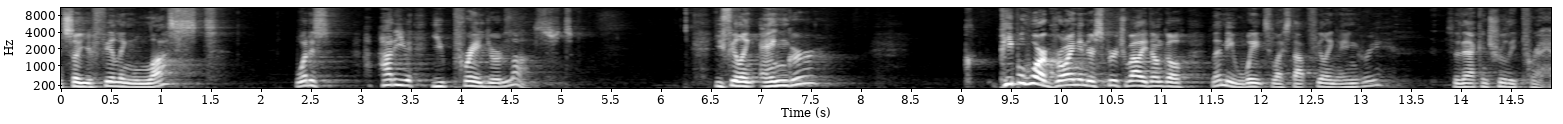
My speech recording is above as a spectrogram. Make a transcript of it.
And so you're feeling lust. What is, how do you, you pray your lust? You feeling anger? People who are growing in their spirituality don't go, let me wait till I stop feeling angry so that I can truly pray.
